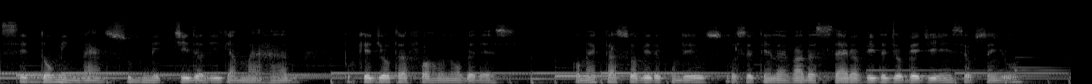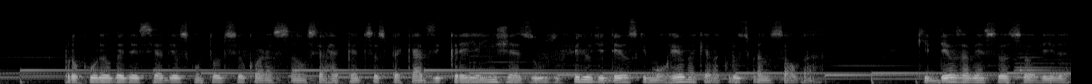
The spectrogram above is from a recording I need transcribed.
ser dominado, submetido ali, amarrado, porque de outra forma não obedece? Como é que está a sua vida com Deus? Você tem levado a sério a vida de obediência ao Senhor? Procure obedecer a Deus com todo o seu coração, se arrependa dos seus pecados e creia em Jesus, o Filho de Deus que morreu naquela cruz para nos salvar. Que Deus abençoe a sua vida.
